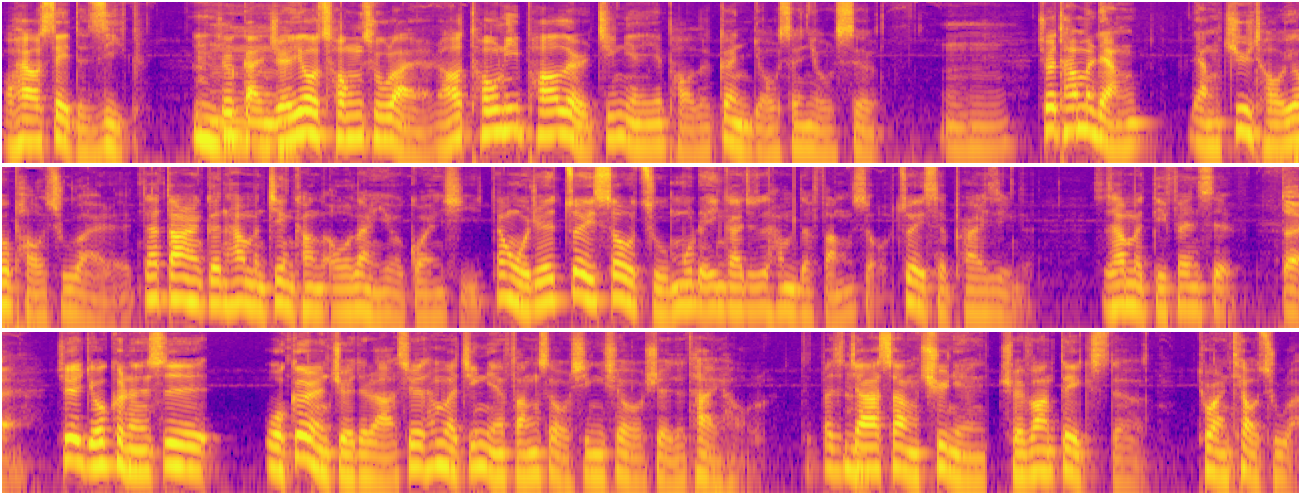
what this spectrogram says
Ohio State 的 Zeke，就感觉又冲出来了。然后 Tony Pollard 今年也跑得更有声有色，嗯哼，就他们两两巨头又跑出来了。那当然跟他们健康的 O-line 也有关系，但我觉得最受瞩目的应该就是他们的防守，最 surprising 的是他们 defensive。对，就有可能是我个人觉得啦，所以他们今年防守新秀选的太好了，但是加上去年 Trevon Diggs 的突然跳出来，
